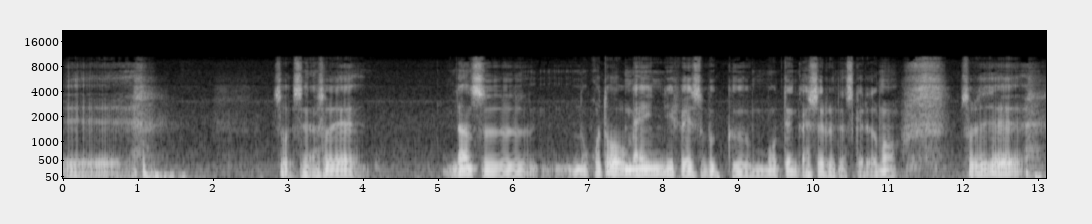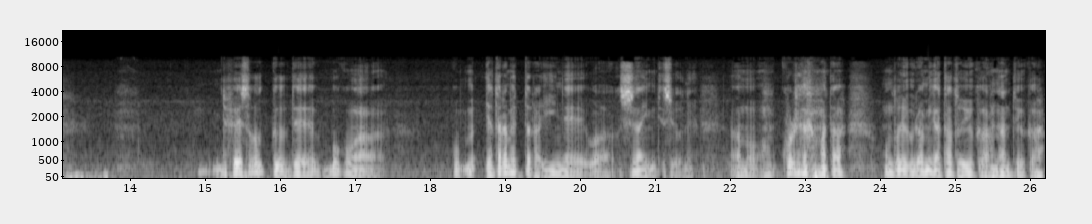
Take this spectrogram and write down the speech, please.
えー、そうですねそれでダンスのことをメインに Facebook も展開してるんですけれどもそれでで Facebook で僕はこうやたらめったら「いいね」はしないんですよね。あのこれがまた本当に恨み方というか何ていうか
